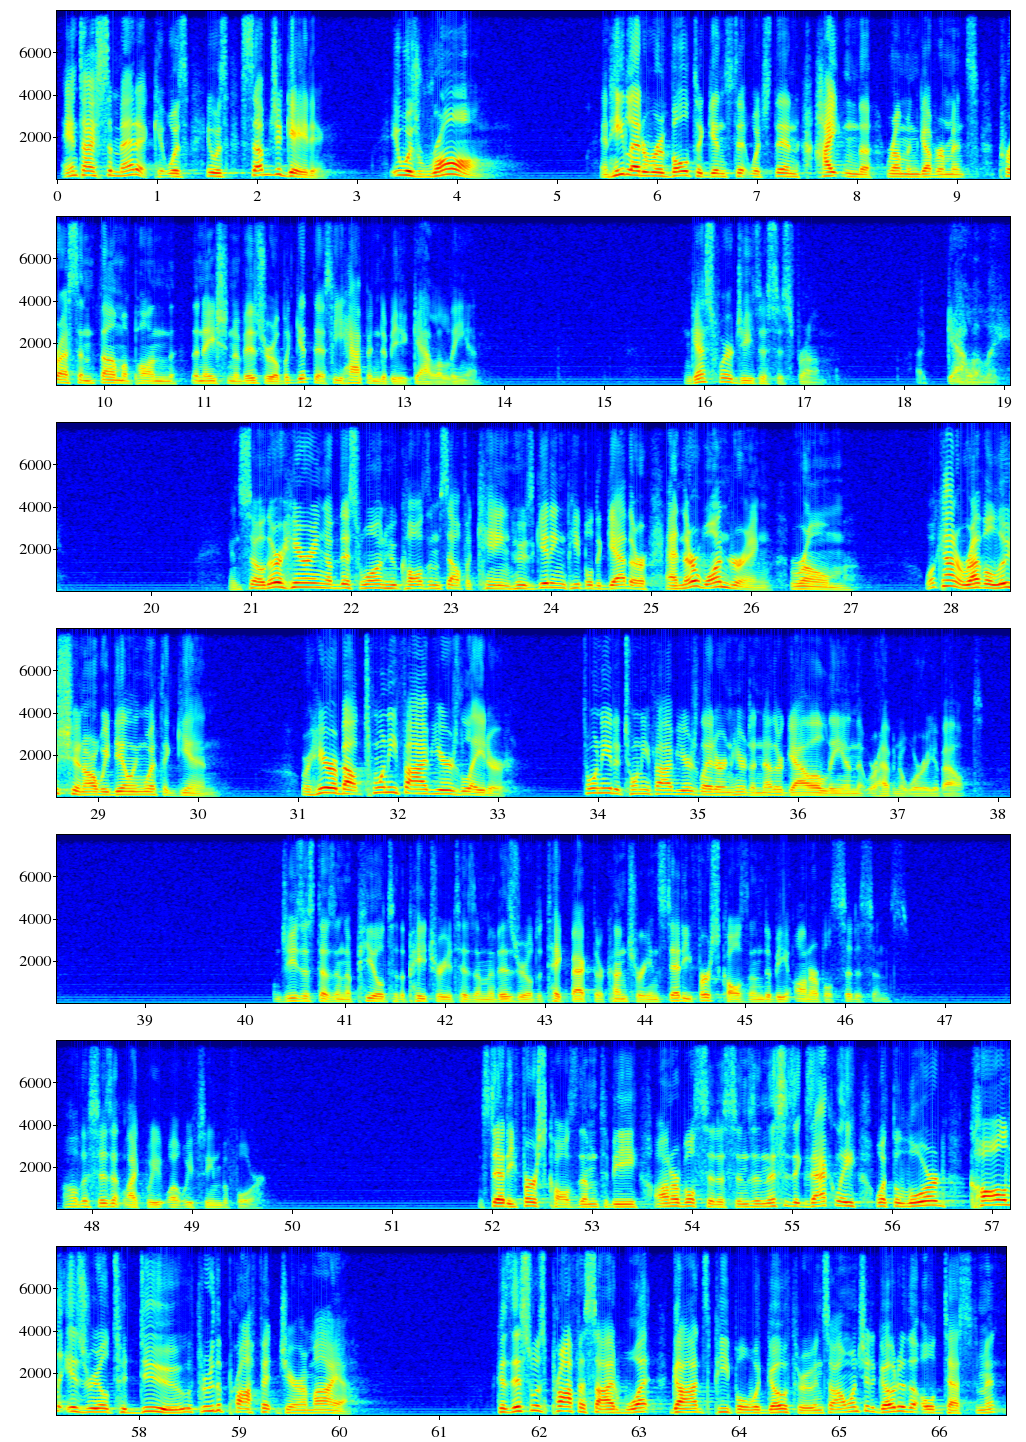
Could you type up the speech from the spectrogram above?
anti Semitic, it was, it was subjugating, it was wrong. And he led a revolt against it, which then heightened the Roman government's press and thumb upon the nation of Israel. But get this, he happened to be a Galilean. And guess where Jesus is from? A Galilee. And so they're hearing of this one who calls himself a king, who's getting people together, and they're wondering, Rome, what kind of revolution are we dealing with again? We're here about 25 years later. 20 to 25 years later, and here's another Galilean that we're having to worry about. Jesus doesn't appeal to the patriotism of Israel to take back their country. Instead, he first calls them to be honorable citizens. Oh, this isn't like we, what we've seen before. Instead, he first calls them to be honorable citizens, and this is exactly what the Lord called Israel to do through the prophet Jeremiah. Because this was prophesied what God's people would go through. And so I want you to go to the Old Testament.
